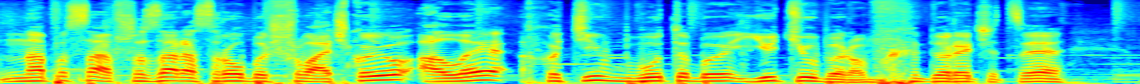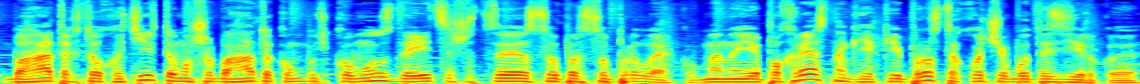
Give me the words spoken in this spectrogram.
написав, що зараз робить швачкою, але хотів бути би ютюбером. До речі, це багато хто хотів, тому що багато кому, кому здається, що це супер-супер легко. В мене є похресник, який просто хоче бути зіркою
